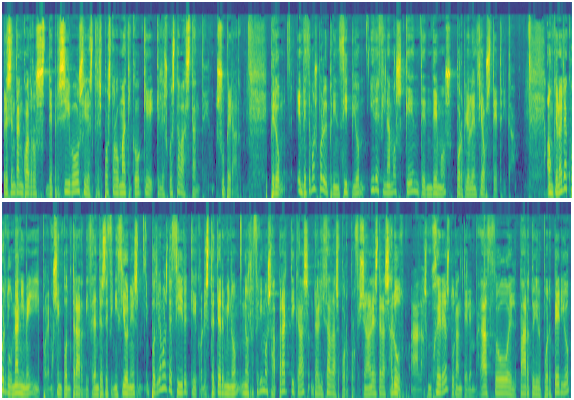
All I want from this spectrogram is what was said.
presentan cuadros depresivos y de estrés postraumático que, que les cuesta bastante superar. Pero empecemos por el principio y definamos qué entendemos por violencia obstétrica. Aunque no haya acuerdo unánime y podemos encontrar diferentes definiciones, podríamos decir que con este término nos referimos a prácticas realizadas por profesionales de la salud a las mujeres durante el embarazo, el parto y el puerperio,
